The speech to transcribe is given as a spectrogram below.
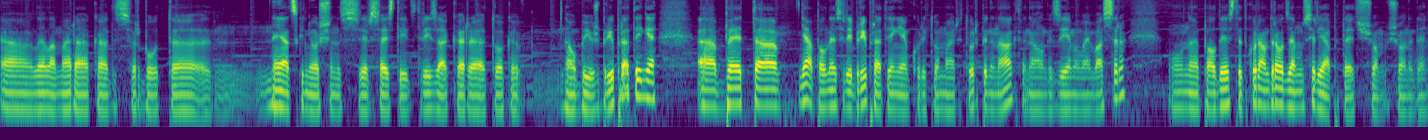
Lielā mērā kādas varbūt neatskaņošanas ir saistītas drīzāk ar to, ka nav bijuši brīvprātīgie. Bet, jā, paldies arī brīvprātīgiem, kuri tomēr turpina nākt, vienalga ziema vai vasara. Un paldies, tad kurām draudzēm mums ir jāpateic šo, šonedēļ?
